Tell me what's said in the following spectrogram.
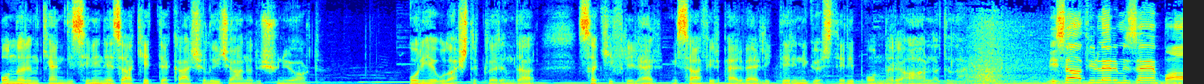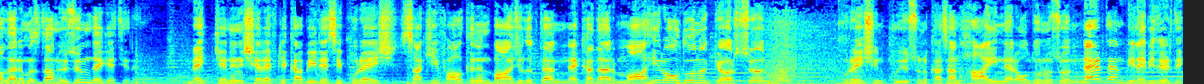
onların kendisini nezaketle karşılayacağını düşünüyordu. Oraya ulaştıklarında Sakifliler misafirperverliklerini gösterip onları ağırladılar. Misafirlerimize bağlarımızdan üzüm de getirin. Mekke'nin şerefli kabilesi Kureyş, Sakif halkının bağcılıkta ne kadar mahir olduğunu görsün. Kureyş'in kuyusunu kazan hainler olduğunuzu nereden bilebilirdik?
